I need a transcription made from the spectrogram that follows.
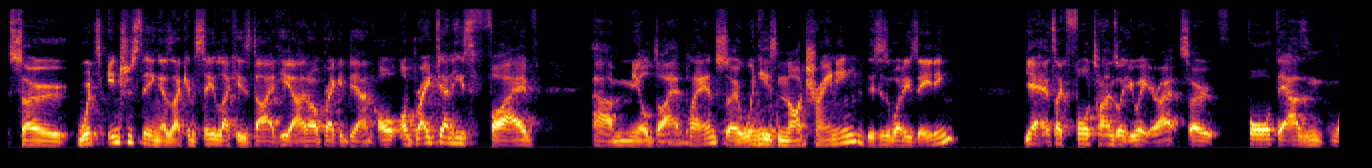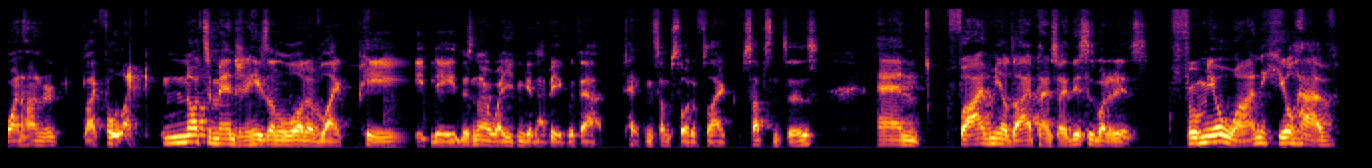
So what's interesting is I can see like his diet here, and I'll break it down. I'll, I'll break down his five um, meal diet plan. So when he's not training, this is what he's eating. Yeah, it's like four times what you eat, right? So four thousand one hundred, like four, like not to mention he's on a lot of like PD. There's no way you can get that big without taking some sort of like substances. And five meal diet plan. So this is what it is. For meal one, he'll have.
